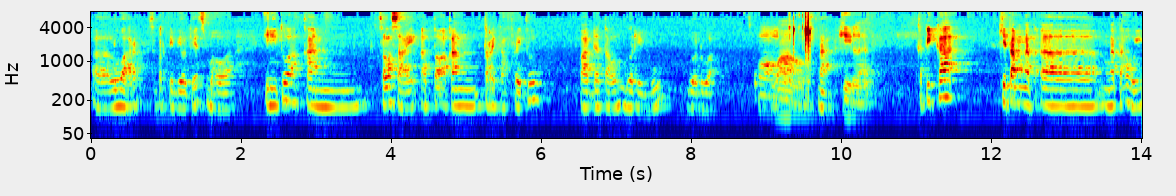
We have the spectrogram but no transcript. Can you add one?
eh, luar seperti Bill Gates bahwa ini tuh akan selesai atau akan terrecovery itu pada tahun 2022. Wow. Nah, Gila. ketika kita menget- eh, mengetahui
